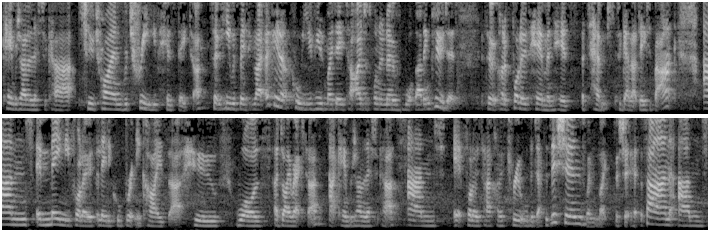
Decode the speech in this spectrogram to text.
Cambridge Analytica to try and retrieve his data. So he was basically like, okay, that's cool, you've used my data, I just want to know what that included. So it kind of follows him and his attempt to get that data back. And it mainly follows a lady called Brittany Kaiser, who was a director at Cambridge Analytica, and it follows her kind of through all the depositions when like the shit hit the fan, and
